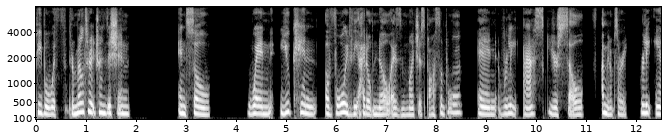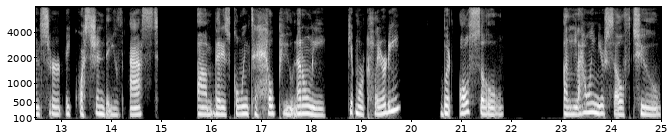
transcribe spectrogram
people with their military transition. And so when you can avoid the I don't know as much as possible, and really ask yourself, I mean, I'm sorry, really answer a question that you've asked um, that is going to help you not only get more clarity, but also allowing yourself to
